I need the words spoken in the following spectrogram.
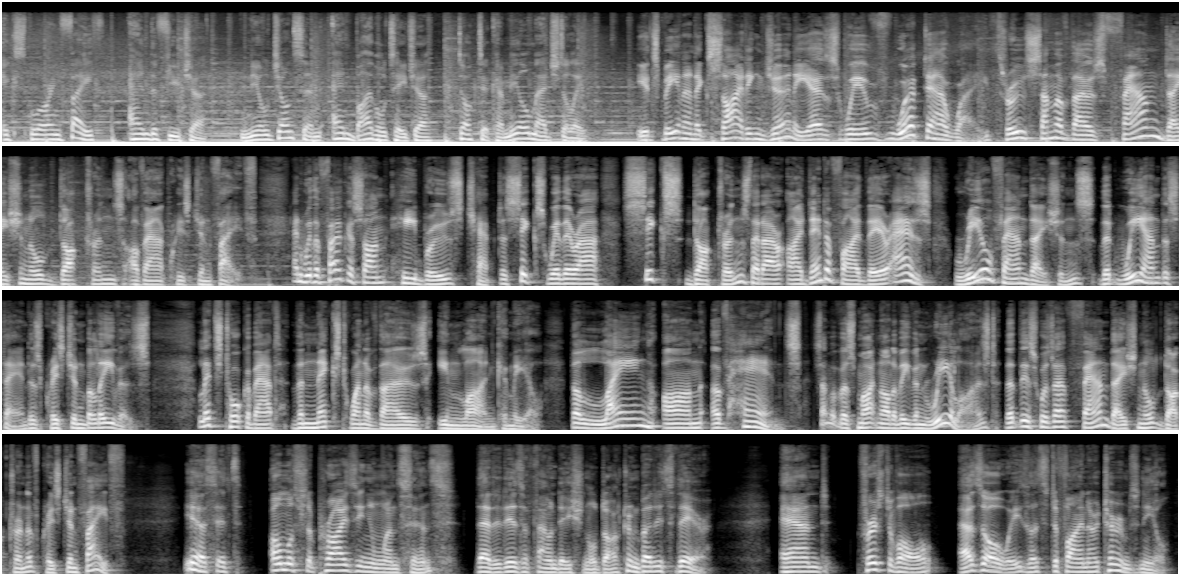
exploring faith and the future. Neil Johnson and Bible teacher Dr. Kameel Majdali. It's been an exciting journey as we've worked our way through some of those foundational doctrines of our Christian faith. And with a focus on Hebrews chapter 6, where there are six doctrines that are identified there as real foundations that we understand as Christian believers. Let's talk about the next one of those in line, Kameel The laying on of hands. Some of us might not have even realized that this was a foundational doctrine of Christian faith. Yes, it's almost surprising in one sense that it is a foundational doctrine, but it's there. And first of all, as always, let's define our terms, Neil.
